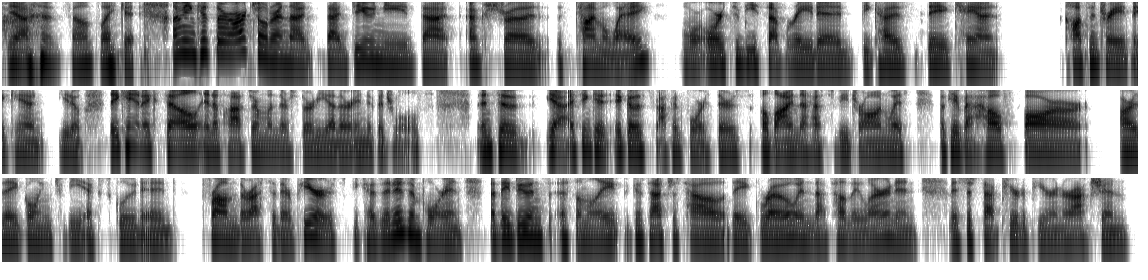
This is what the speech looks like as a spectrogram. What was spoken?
yeah, sounds like it. I mean, because there are children that that do need that extra time away or, or to be separated because they can't concentrate. They can't you know they can't excel in a classroom when there's 30 other individuals. And so yeah i think it, it goes back and forth. There's a line that has to be drawn with okay but how far are they going to be excluded from the rest of their peers? Because it is important that they do assimilate because that's just how they grow and that's how they learn. And it's just that peer-to-peer interaction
